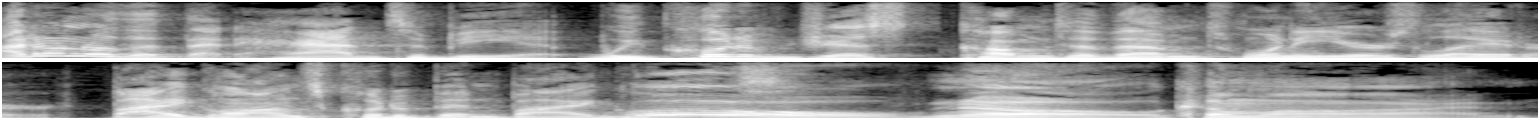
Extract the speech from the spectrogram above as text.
I don't know that that had to be it. We could have just come to them 20 years later. Bygones could have been bygones. Whoa, no, come on.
